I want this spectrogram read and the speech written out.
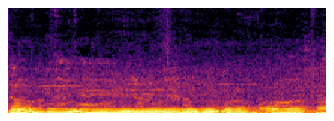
ભલે બ્રહ્મતા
